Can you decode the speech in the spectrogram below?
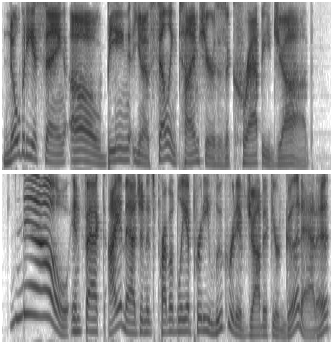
Nobody is saying, "Oh, being you know selling timeshares is a crappy job." No, in fact, I imagine it's probably a pretty lucrative job if you're good at it,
